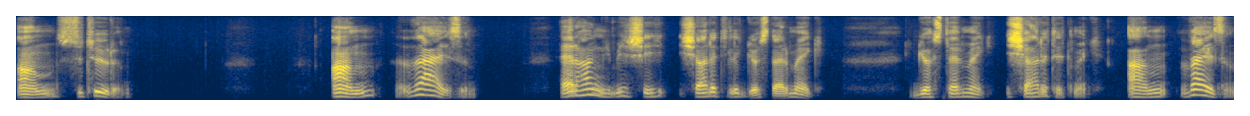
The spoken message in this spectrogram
Anstüren. Anweisen, herhangi bir şeyi işaret ile göstermek. Göstermek, işaret etmek. Anweisen.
